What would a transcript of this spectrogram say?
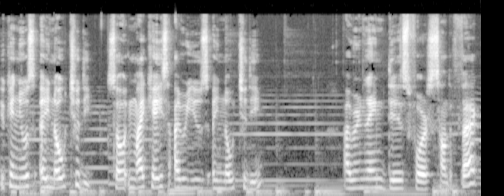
you can use a node 2D. So in my case, I will use a node 2D. I will name this for sound effect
